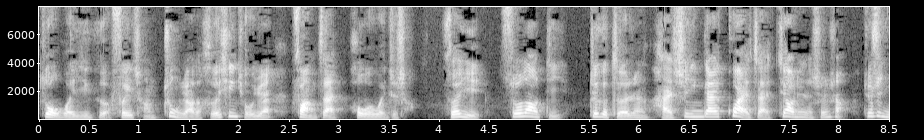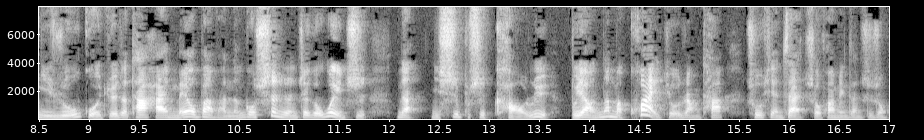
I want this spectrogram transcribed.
作为一个非常重要的核心球员放在后卫位置上。所以说到底，这个责任还是应该怪在教练的身上。就是你如果觉得他还没有办法能够胜任这个位置，那你是不是考虑不要那么快就让他出现在首发名单之中？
